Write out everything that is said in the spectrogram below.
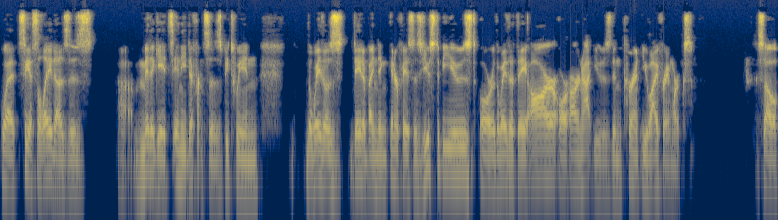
what CSLA does is uh, mitigates any differences between the way those data binding interfaces used to be used or the way that they are or are not used in current UI frameworks. So,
